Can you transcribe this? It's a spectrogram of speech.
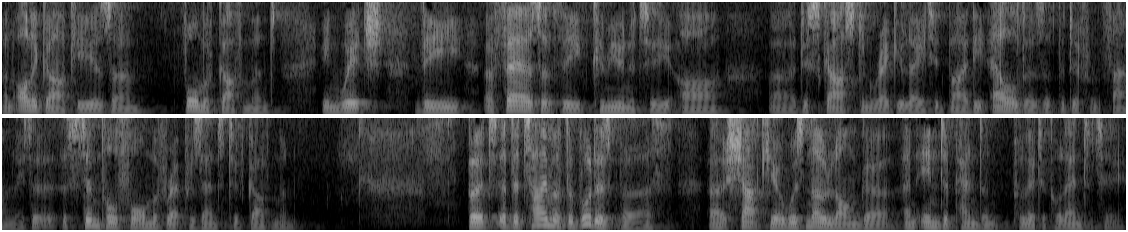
An oligarchy is a form of government in which the affairs of the community are uh, discussed and regulated by the elders of the different families, a, a simple form of representative government. But at the time of the Buddha's birth, uh, Shakya was no longer an independent political entity.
